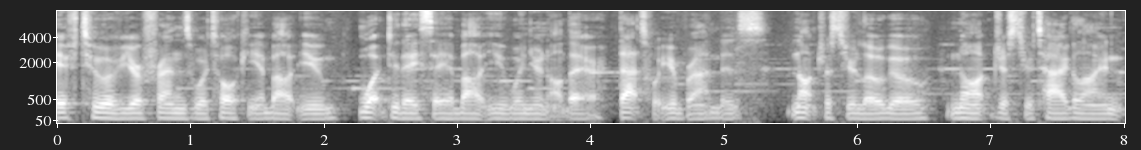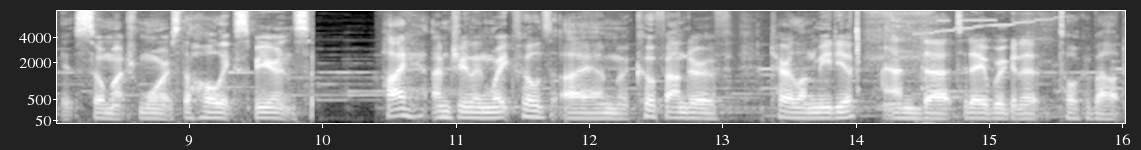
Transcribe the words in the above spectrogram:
If two of your friends were talking about you, what do they say about you when you're not there? That's what your brand is. Not just your logo, not just your tagline, it's so much more. It's the whole experience. Hi, I'm Julian Wakefield. I am a co-founder of Teralon Media and uh, today we're going to talk about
